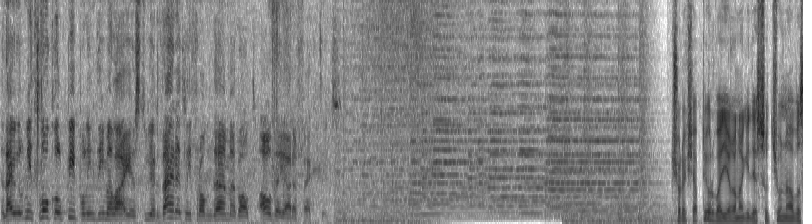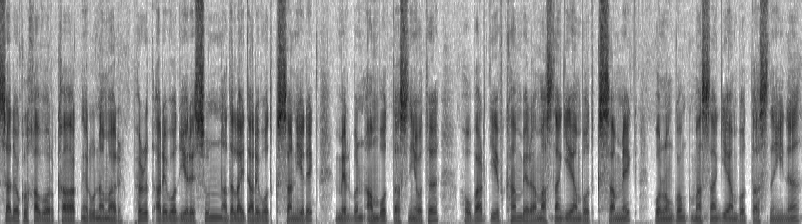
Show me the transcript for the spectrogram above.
and I will meet local people in the Himalayas to hear directly from them about how they are affected. Չորեքշաբթի օրվա եղանակի դեսությունը ավսալո գլխավոր քաղաքներուն համար. Perth արևոտ 30, Adelaide արևոտ 23, Melbourne ամբոտ 17, Hobart եւ Canberra մասնագի ամբոտ 21, Wollongong մասնագի ամբոտ 19,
